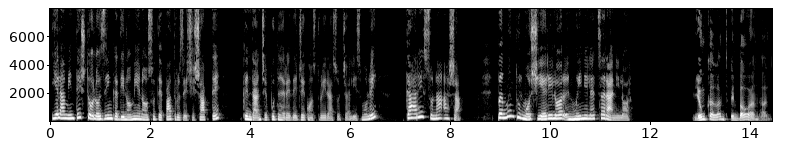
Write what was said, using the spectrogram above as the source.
El amintește o lozincă din 1947, când a început în RDG construirea socialismului, care suna așa. Pământul moșierilor în mâinile țăranilor. Junkerland in Bauernhand.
